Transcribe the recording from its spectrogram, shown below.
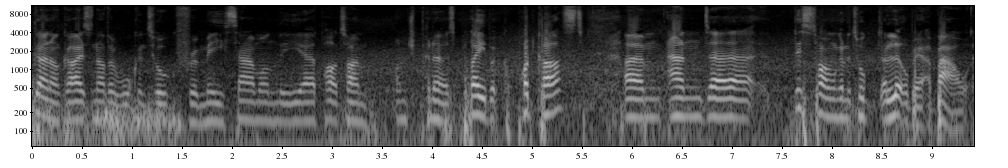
What's going on, guys? Another walk and talk from me, Sam, on the uh, Part Time Entrepreneurs Playbook podcast. Um, and uh, this time I'm going to talk a little bit about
